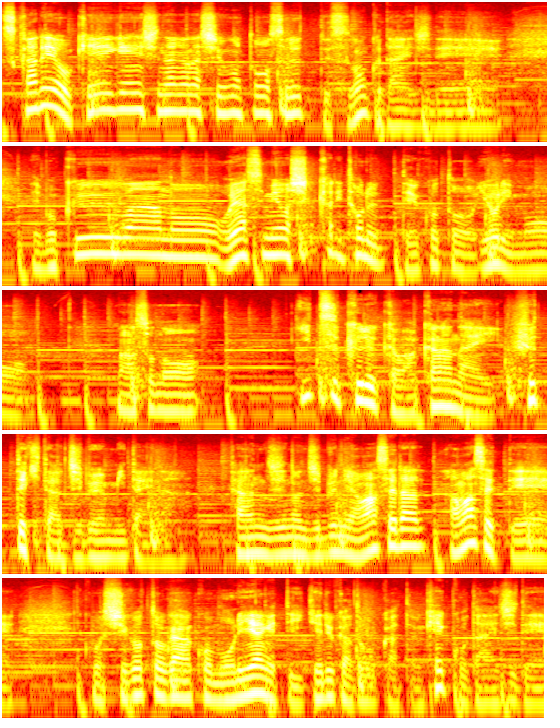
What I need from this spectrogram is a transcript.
疲れを軽減しながら仕事をするってすごく大事でで僕はあのお休みをしっかりとるっていうことよりも、まあ、そのいつ来るかわからない降ってきた自分みたいな感じの自分に合わせら合わせてこう仕事がこう盛り上げていけるかどうかっていうの結構大事で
